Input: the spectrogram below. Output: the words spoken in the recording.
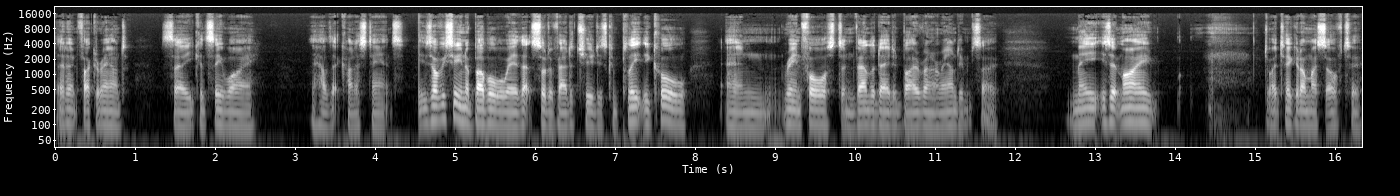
They don't fuck around. So you can see why they have that kind of stance. He's obviously in a bubble where that sort of attitude is completely cool and reinforced and validated by everyone around him. So, me is it my do I take it on myself to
